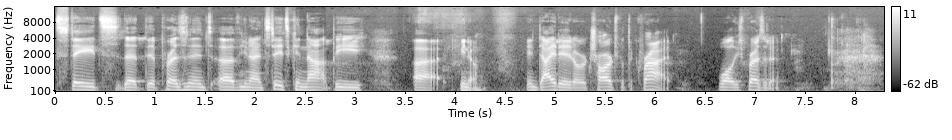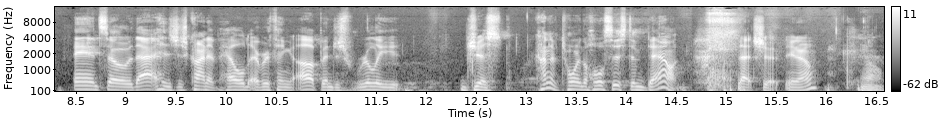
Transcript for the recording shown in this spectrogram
states that the president of the United States cannot be uh, you know indicted or charged with a crime while he's president. And so that has just kind of held everything up and just really just kind of torn the whole system down. That shit, you know? No.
